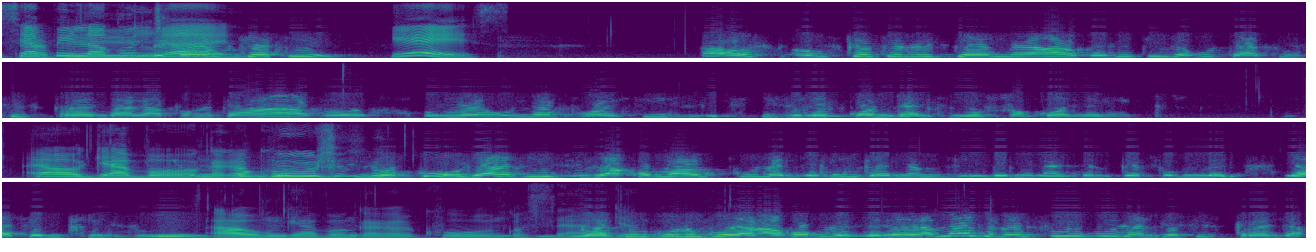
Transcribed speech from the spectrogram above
Siyaphila Siyaphila. kunjani? Khethi, Yes. awusikhethele tene ave lithi nje kudade sisibrenda lapho ngithi ave une une voice izwi izwi lenkondansi nosokoleka Oh, ngiyabonga kakhulu. uyazi izwi lakho uma ucula nje lingena emzimbeni nasemphefumulweni nasenhliziyweni Awu ngiyabonga kakhulu Nkosi yami. ngathi ngiyabonga. unkulunkulu angakokulezelela manje bengifuna ukubuza nje sisigrenda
